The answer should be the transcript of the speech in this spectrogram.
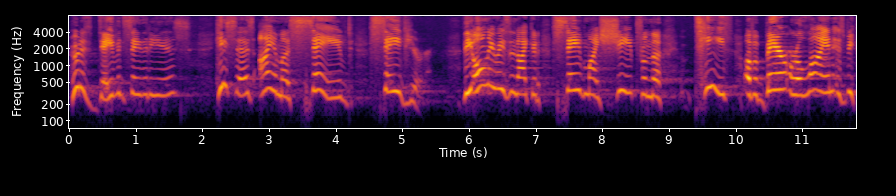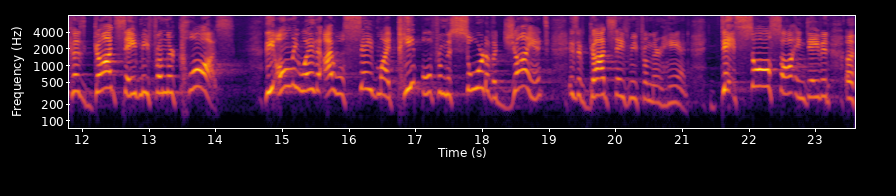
Who does David say that he is? He says, I am a saved Savior. The only reason that I could save my sheep from the teeth of a bear or a lion is because God saved me from their claws. The only way that I will save my people from the sword of a giant is if God saves me from their hand. Saul saw in David a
